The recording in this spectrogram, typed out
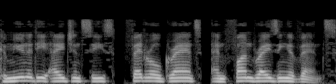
community agencies, federal grants, and fundraising events.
